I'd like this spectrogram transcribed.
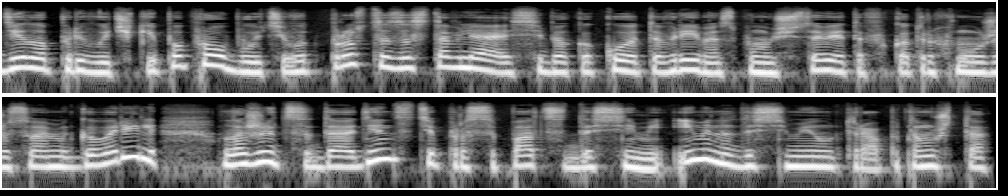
дело привычки. Попробуйте, вот просто заставляя себя какое-то время с помощью советов, о которых мы уже с вами говорили, ложиться до 11, просыпаться до 7. Именно до 7 утра, потому что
